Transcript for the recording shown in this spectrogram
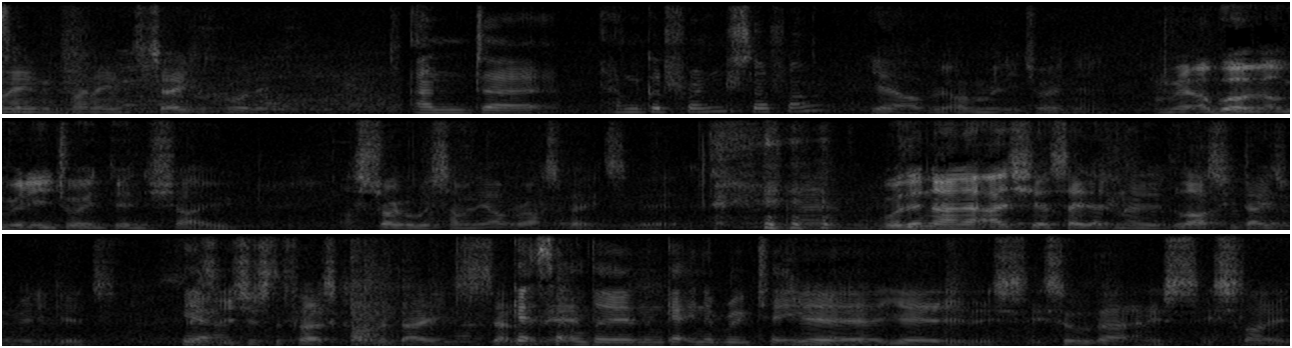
my name my name's Jacob Hawley. And uh, having a good fringe so far? Yeah, I've, I'm really enjoying it. I mean, well, I'm really enjoying doing the show. I struggle with some of the other aspects of it. Um, well, then, no, no, actually, I'd say that. No, the last few days have been really good. Yeah. It's, it's just the first couple of days. settling Get settled in and getting a routine. Yeah, yeah, it's, it's all that, and it's it's like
